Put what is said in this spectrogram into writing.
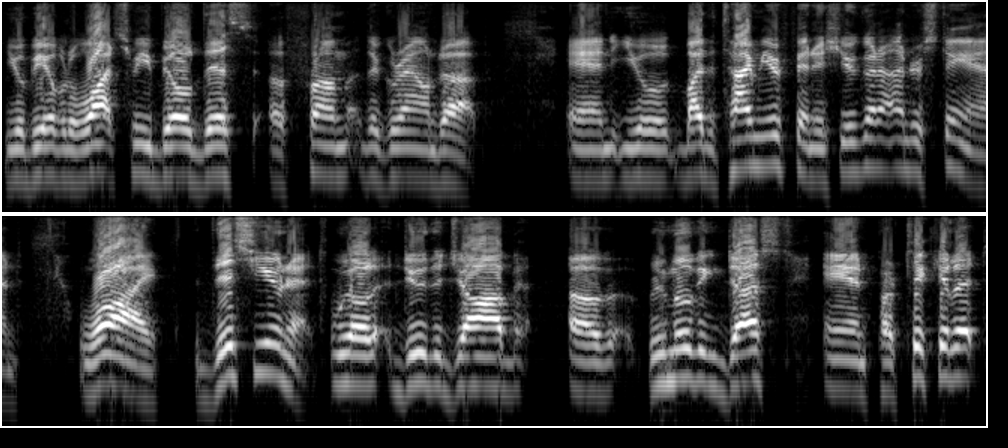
You'll be able to watch me build this uh, from the ground up. And you'll, by the time you're finished, you're going to understand why this unit will do the job of removing dust and particulate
